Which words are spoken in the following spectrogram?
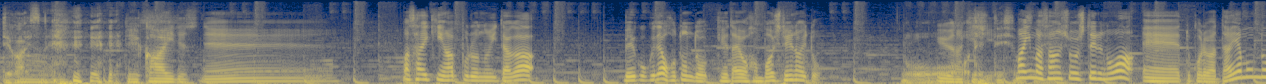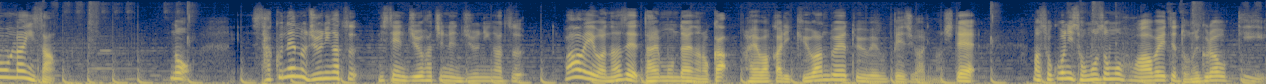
でかいですね。でかいですね。まあ、最近、アップルを抜いたが、米国ではほとんど携帯を販売していないというような記事。ますねまあ、今参照しているのは、えー、とこれはダイヤモンドオンラインさんの昨年の12月、2018年12月、ファーウェイはなぜ大問題なのか、早分かり Q&A というウェブページがありまして、まあ、そこにそもそもファーウェイってどれぐらい大きい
